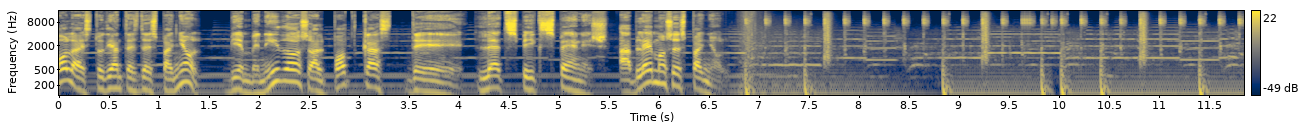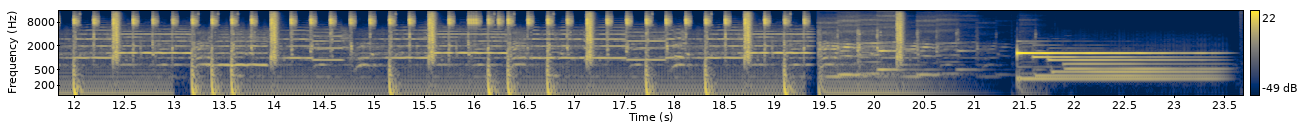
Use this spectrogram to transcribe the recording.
Hola estudiantes de español, bienvenidos al podcast de Let's Speak Spanish, Hablemos Español.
